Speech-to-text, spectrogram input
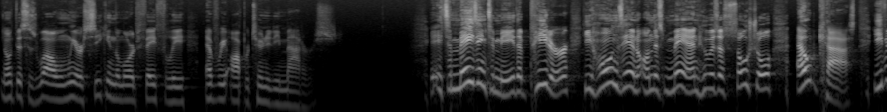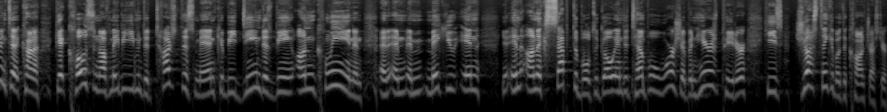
Note this as well when we are seeking the Lord faithfully, every opportunity matters. It's amazing to me that Peter, he hones in on this man who is a social outcast. Even to kind of get close enough, maybe even to touch this man, could be deemed as being unclean and, and, and, and make you in, in unacceptable to go into temple worship. And here's Peter. He's just, think about the contrast here.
